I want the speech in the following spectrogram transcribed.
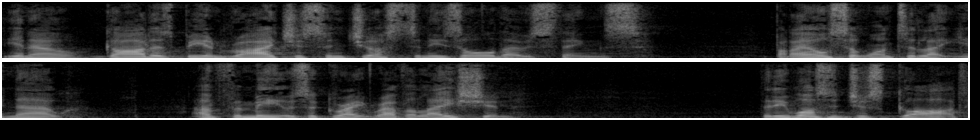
you know, God as being righteous and just, and He's all those things. But I also want to let you know, and for me, it was a great revelation that he wasn't just God.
